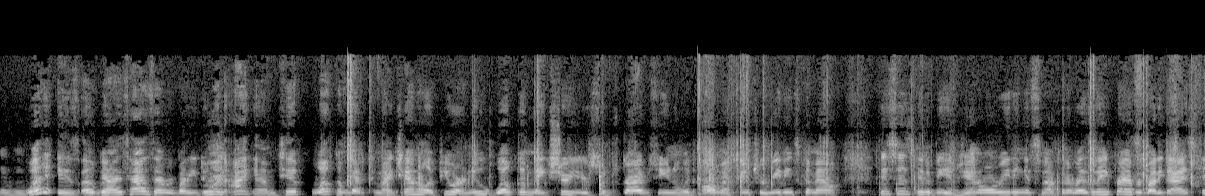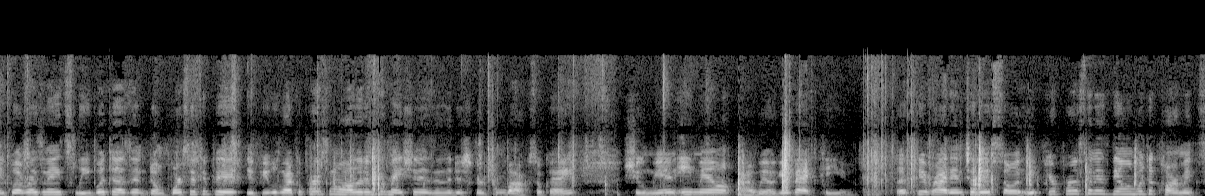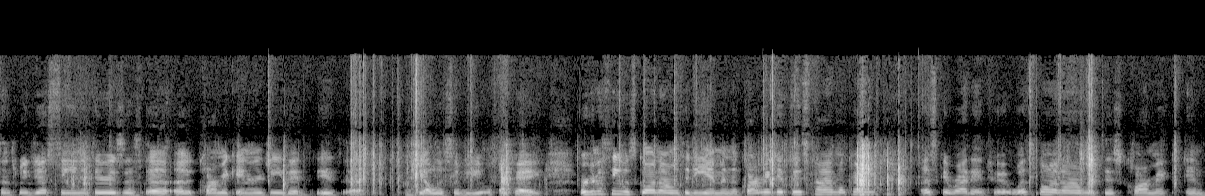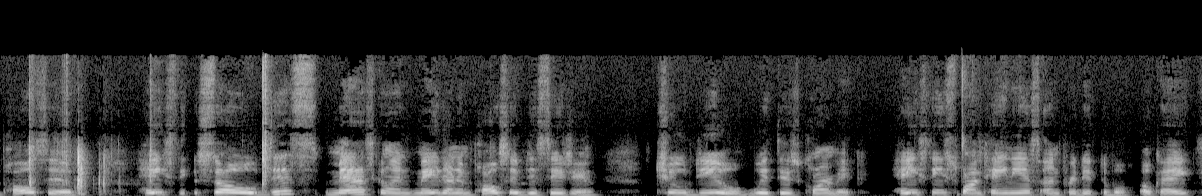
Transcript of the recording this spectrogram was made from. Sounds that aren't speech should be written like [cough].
What is up, guys? How's everybody doing? I am Tiff. Welcome back to my channel. If you are new, welcome. Make sure you're subscribed so you know when all my future readings come out. This is going to be a general reading. It's not going to resonate for everybody, guys. Take what resonates, leave what doesn't. Don't force it to fit. If you would like a personal, all that information is in the description box, okay? Shoot me an email. I will get back to you. Let's get right into this. So if your person is dealing with the karmic, since we just seen that there is a, a, a karmic energy that is... Uh, jealous of you. Okay. We're going to see what's going on with the DM and the karmic at this time. Okay. Let's get right into it. What's going on with this karmic impulsive hasty? So this masculine made an impulsive decision to deal with this karmic hasty, spontaneous, unpredictable. Okay.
